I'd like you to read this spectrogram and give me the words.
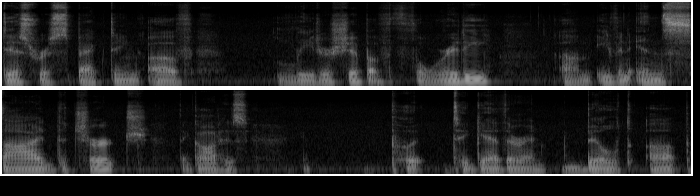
disrespecting of leadership, authority, um, even inside the church that God has put together and built up.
